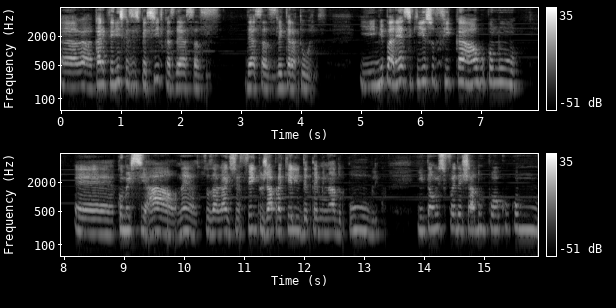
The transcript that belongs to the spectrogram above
uh, características específicas dessas, dessas literaturas. E me parece que isso fica algo como é, comercial, né? As pessoas, ah, isso é feito já para aquele determinado público. Então isso foi deixado um pouco como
